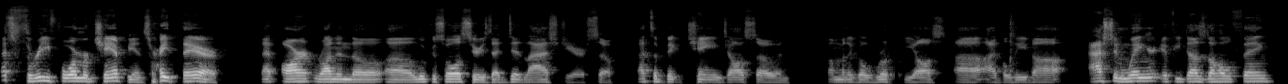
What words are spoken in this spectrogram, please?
That's three former champions right there that aren't running the uh, Lucas Oil Series that did last year. So that's a big change also. And I'm going to go rookie also. Uh, I believe uh, Ashton Winger, if he does the whole thing.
